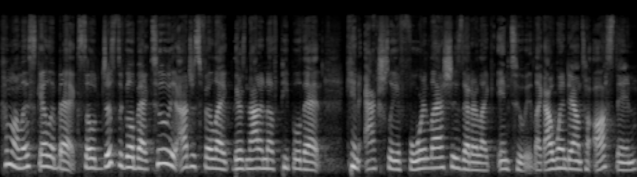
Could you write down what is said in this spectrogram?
come on, let's scale it back. So just to go back to it, I just feel like there's not enough people that can actually afford lashes that are like into it. Like I went down to Austin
